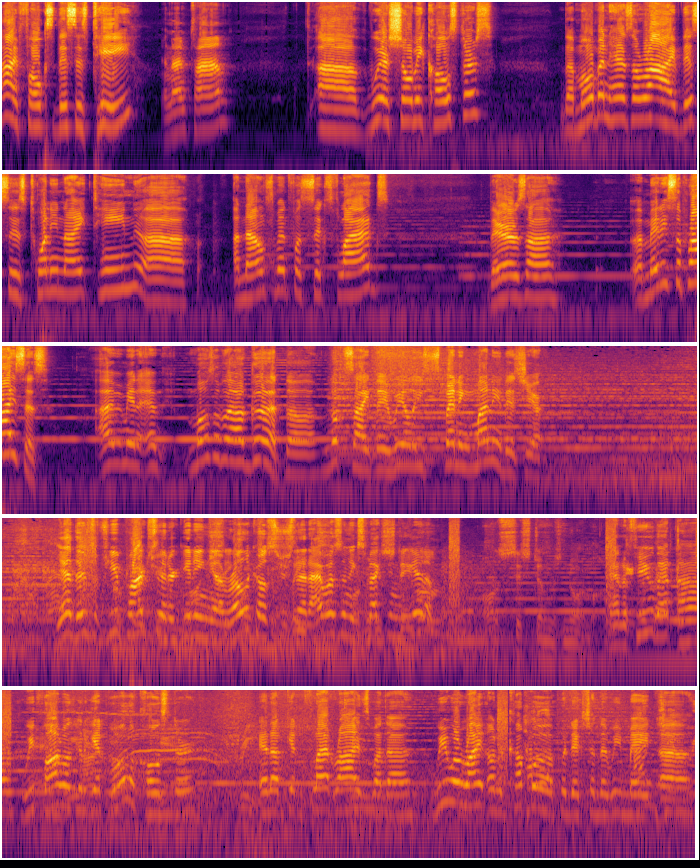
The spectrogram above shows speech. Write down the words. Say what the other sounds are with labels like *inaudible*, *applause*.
Hi, folks. This is T. And I'm Tom. Uh, we're Show Me Coasters. The moment has arrived. This is 2019 uh, announcement for Six Flags. There's uh, uh, many surprises. I mean, most of them are good. Though looks like they're really spending money this year. Yeah, there's a few parks that are getting uh, roller coasters that I wasn't expecting to get them. All systems normal. And a few that uh, we thought was gonna get roller coaster end up getting flat rides, but uh, we were right on a couple of predictions that we made. Uh,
